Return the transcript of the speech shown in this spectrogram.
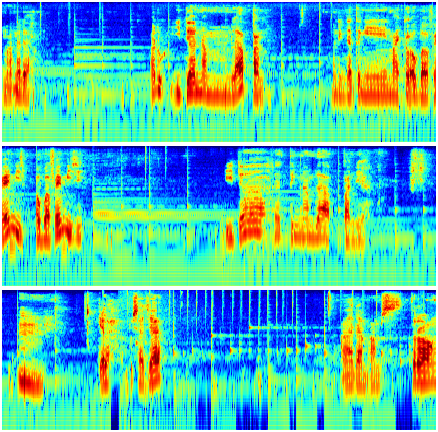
Mana dah? Aduh Ida 68 mending datengin Michael Obafemi Obafemi sih. Ida rating 68 dia. Hmm oke lah hapus saja Adam Armstrong.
